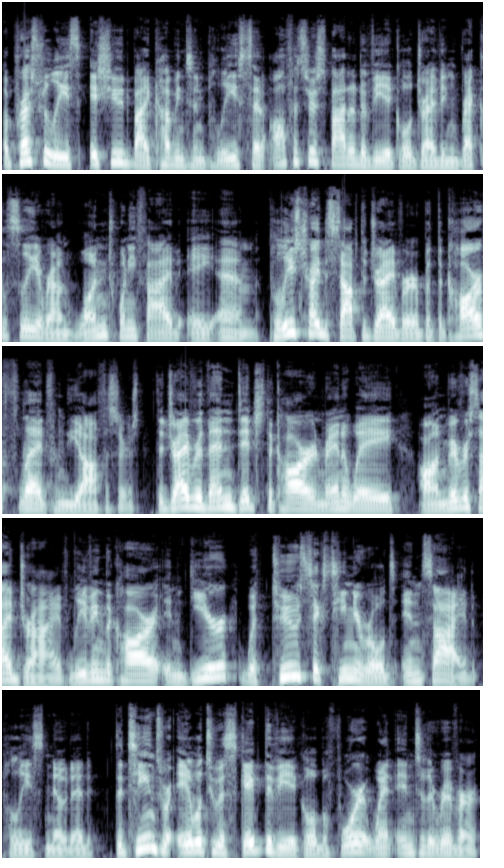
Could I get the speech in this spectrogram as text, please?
A press release issued by Covington Police said officers spotted a vehicle driving recklessly around 1:25 a.m. Police tried to stop the driver, but the car fled from the officers. The driver then ditched the car and ran away on Riverside Drive, leaving the car in gear with two 16-year-olds inside, police noted. The teens were able to escape the vehicle before it went into the river,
